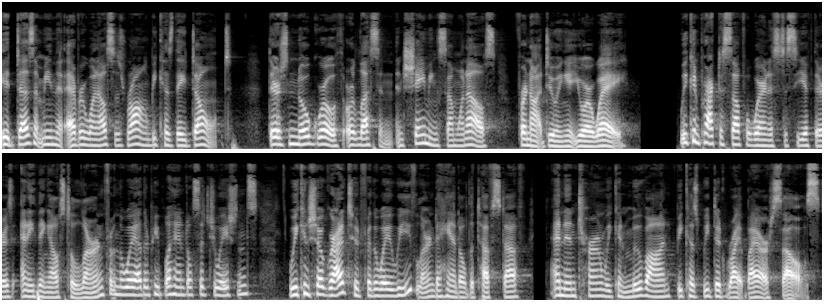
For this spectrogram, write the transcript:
it doesn't mean that everyone else is wrong because they don't. There's no growth or lesson in shaming someone else for not doing it your way. We can practice self awareness to see if there is anything else to learn from the way other people handle situations. We can show gratitude for the way we've learned to handle the tough stuff. And in turn, we can move on because we did right by ourselves,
